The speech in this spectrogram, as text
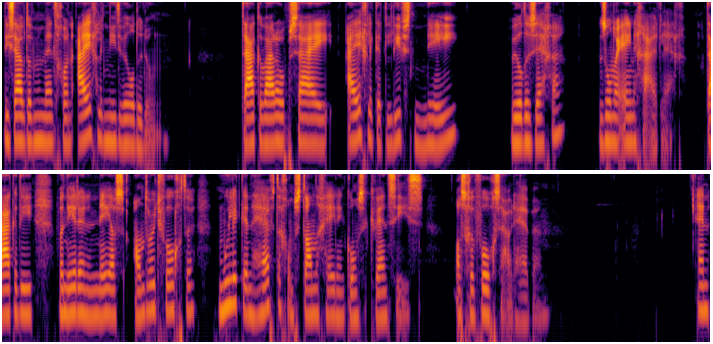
die zij op dat moment gewoon eigenlijk niet wilden doen. Taken waarop zij eigenlijk het liefst nee wilden zeggen, zonder enige uitleg. Taken die, wanneer er een nee als antwoord volgde, moeilijke en heftige omstandigheden en consequenties als gevolg zouden hebben. En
